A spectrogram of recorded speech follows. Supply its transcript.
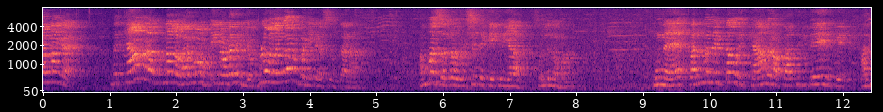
சொன்னாங்க இந்த கேமரா முன்னால வரணும் அப்படின்னு உடனே எவ்வளவு அலங்காரம் பண்ணிக்கிற சுல்தானா? அம்மா சொல்ற ஒரு விஷயத்தை கேட்கிறியா சொல்லுங்கம்மா. உன்னை பர்மனண்டா ஒரு கேமரா பார்த்துக்கிட்டே இருக்கு. அது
